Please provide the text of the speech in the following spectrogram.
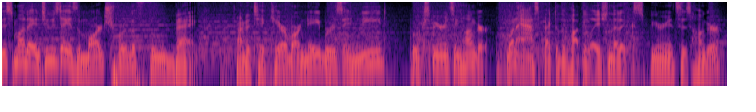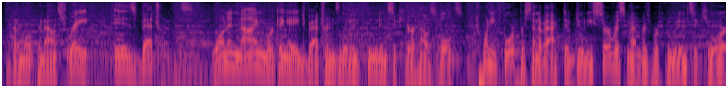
This Monday and Tuesday is the March for the Food Bank, trying to take care of our neighbors in need who are experiencing hunger. One aspect of the population that experiences hunger at a more pronounced rate is veterans. One in nine working age veterans live in food insecure households. 24% of active duty service members were food insecure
